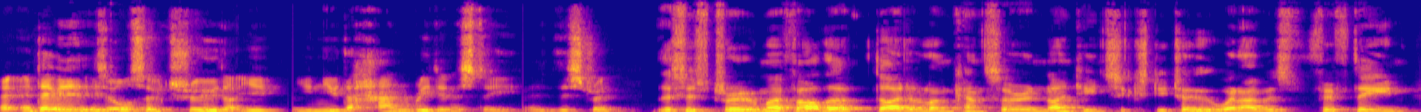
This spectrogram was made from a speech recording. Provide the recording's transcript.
And David, is it also true that you, you knew the Hanbury dynasty? Is this true? This is true. My father died of lung cancer in 1962 when I was 15.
